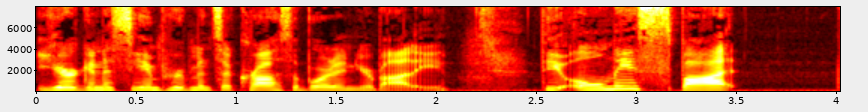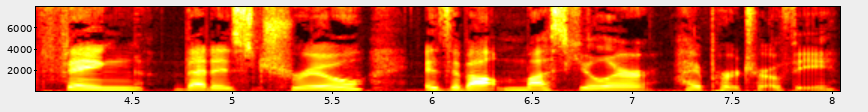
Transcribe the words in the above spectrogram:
you're going to see improvements across the board in your body. The only spot thing that is true is about muscular hypertrophy.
